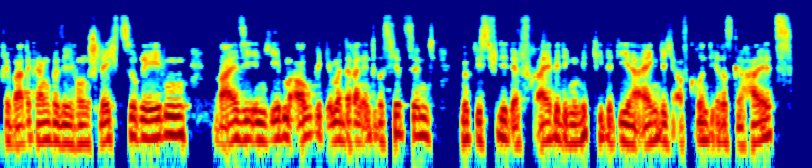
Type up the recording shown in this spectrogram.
private Krankenversicherung schlecht zu reden, weil sie in jedem Augenblick immer daran interessiert sind, möglichst viele der freiwilligen Mitglieder, die ja eigentlich aufgrund ihres Gehalts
